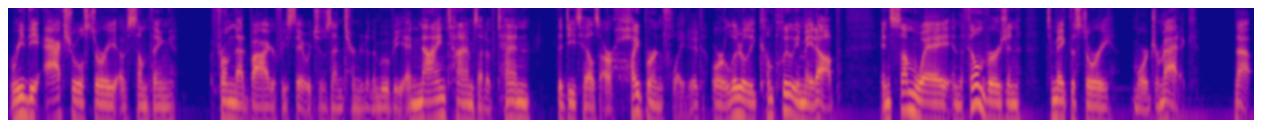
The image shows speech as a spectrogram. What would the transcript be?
read the actual story of something from that biography state, which was then turned into the movie. And nine times out of 10, the details are hyperinflated or literally completely made up in some way in the film version to make the story more dramatic. Now,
